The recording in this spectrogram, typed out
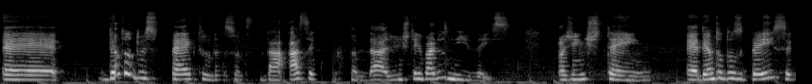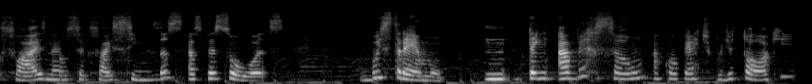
É, dentro do espectro da, da assexualidade, a gente tem vários níveis. A gente tem, é, dentro dos gays sexuais, né, os sexuais cinzas, as pessoas do extremo têm aversão a qualquer tipo de toque,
